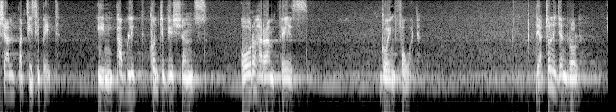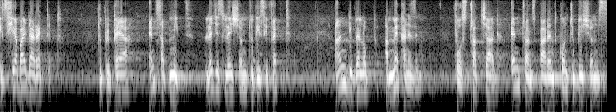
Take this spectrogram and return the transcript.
shall participate in public contributions or harambees going forward. The Attorney General is hereby directed to prepare and submit legislation to this effect and develop a mechanism for structured and transparent contributions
